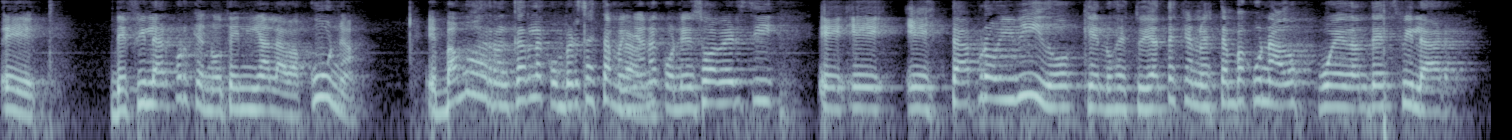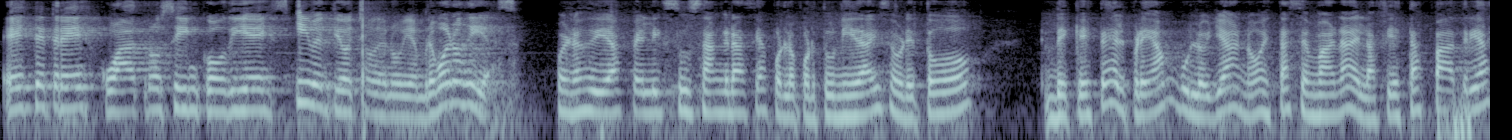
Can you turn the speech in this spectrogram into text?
eh, desfilar porque no tenía la vacuna. Eh, vamos a arrancar la conversa esta mañana con eso, a ver si está prohibido que los estudiantes que no estén vacunados puedan desfilar este 3, 4, 5, 10 y 28 de noviembre. Buenos días. Buenos días, Félix, Susan, gracias por la oportunidad y sobre todo de que este es el preámbulo ya, ¿no? Esta semana de las fiestas patrias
